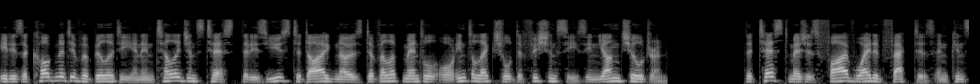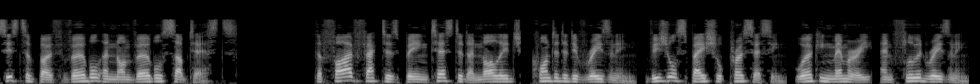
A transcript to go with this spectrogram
It is a cognitive ability and intelligence test that is used to diagnose developmental or intellectual deficiencies in young children. The test measures five weighted factors and consists of both verbal and nonverbal subtests. The five factors being tested are knowledge, quantitative reasoning, visual spatial processing, working memory, and fluid reasoning.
